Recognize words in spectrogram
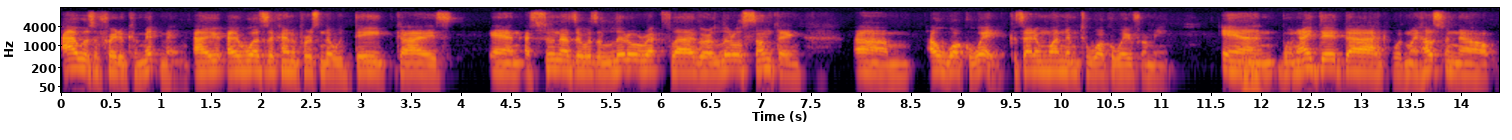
I was afraid of commitment. I, I was the kind of person that would date guys, and as soon as there was a little red flag or a little something, um, I'll walk away because I didn't want them to walk away from me. And mm. when I did that with my husband now,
